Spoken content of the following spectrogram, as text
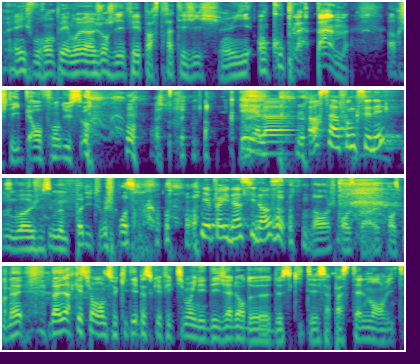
Oui, il faut romper. Moi, un jour, je l'ai fait par stratégie. Je en couple, bam Alors j'étais hyper au fond du saut. Et alors, alors, ça a fonctionné Moi, je sais même pas du tout, je pense. Il n'y a pas eu d'incidence Non, je pense pas, je pense pas. Mais, dernière question avant de se quitter, parce qu'effectivement, il est déjà l'heure de, de, se quitter, ça passe tellement vite.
